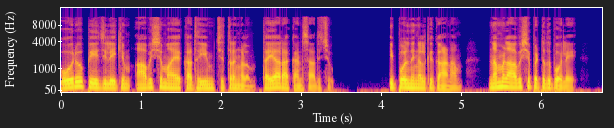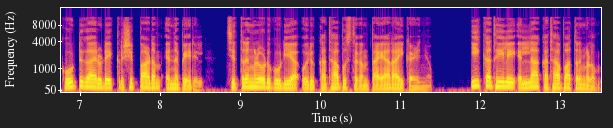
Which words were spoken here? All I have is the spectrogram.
ഓരോ പേജിലേക്കും ആവശ്യമായ കഥയും ചിത്രങ്ങളും തയ്യാറാക്കാൻ സാധിച്ചു. ഇപ്പോൾ നിങ്ങൾക്ക് കാണാം. നമ്മൾ ആവശ്യപ്പെട്ടതുപോലെ കൂട്ടുകാരുടെ കൃഷിപ്പാടം എന്ന പേരിൽ ചിത്രങ്ങളോടുകൂടിയ ഒരു കഥാപുസ്തകം തയ്യാറായി കഴിഞ്ഞു. ഈ കഥയിലെ എല്ലാ കഥാപാത്രങ്ങളും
